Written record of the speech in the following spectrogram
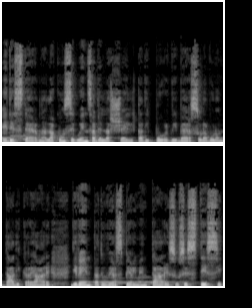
ed esterna, la conseguenza della scelta di porvi verso la volontà di creare diventa dover sperimentare su se stessi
